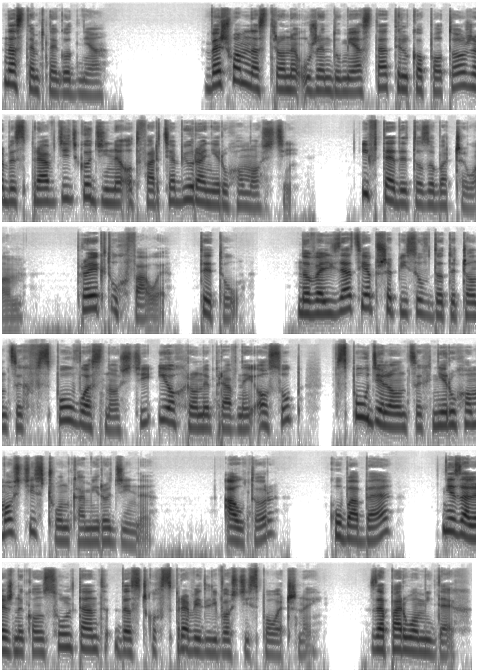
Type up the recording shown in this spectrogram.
następnego dnia. Weszłam na stronę Urzędu Miasta tylko po to, żeby sprawdzić godzinę otwarcia biura nieruchomości. I wtedy to zobaczyłam. Projekt uchwały. Tytuł. Nowelizacja przepisów dotyczących współwłasności i ochrony prawnej osób współdzielących nieruchomości z członkami rodziny. Autor Kuba B., niezależny konsultant do Sprawiedliwości Społecznej. Zaparło mi dech.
